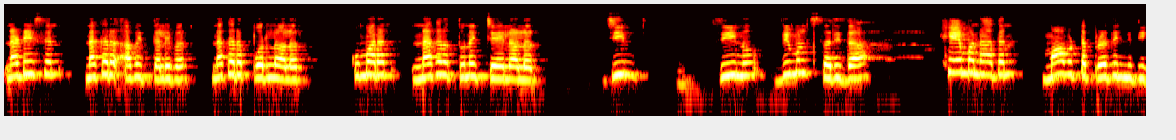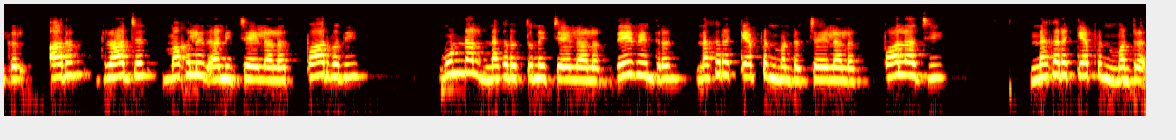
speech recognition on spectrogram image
நடேசன் நகர அவைத் தலைவர் நகர பொருளாளர் குமரன் நகர துணைச் செயலாளர் ஜீம் ஜீனு விமல் சரிதா ஹேமநாதன் மாவட்ட பிரதிநிதிகள் அருண் ராஜன் மகளிர் அணி செயலாளர் பார்வதி முன்னாள் நகர துணை செயலாளர் தேவேந்திரன் நகர கேப்டன் மன்ற செயலாளர் பாலாஜி நகர கேப்டன் மன்ற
